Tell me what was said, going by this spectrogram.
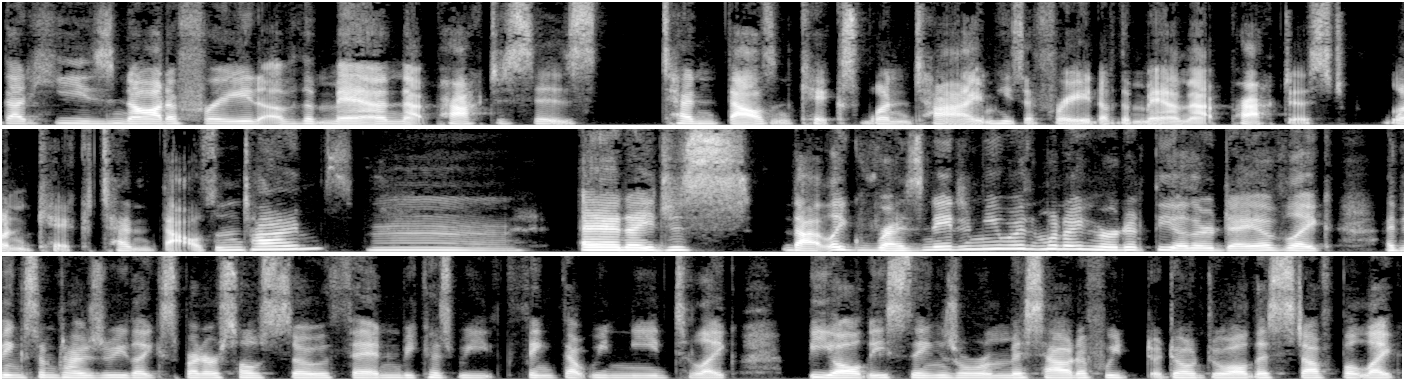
that he's not afraid of the man that practices 10,000 kicks one time. He's afraid of the man that practiced one kick 10,000 times. Mm. And I just, that like resonated me with when I heard it the other day of like, I think sometimes we like spread ourselves so thin because we think that we need to like be all these things or we'll miss out if we don't do all this stuff. But like,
